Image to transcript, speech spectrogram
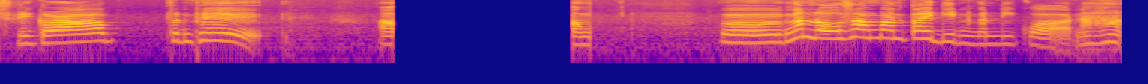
สวัสดีครับท่านพี่เอาเออ งั้นเราสร้างบ้านใต้ดินกันดีกว่านะฮะ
